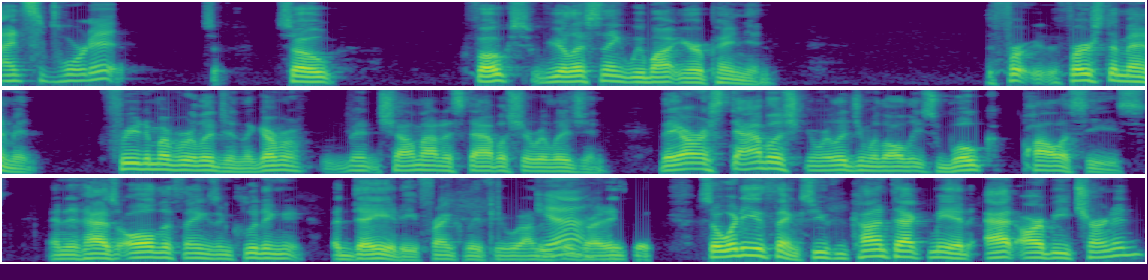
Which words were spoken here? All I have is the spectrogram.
I'd support it. So, folks, if you're listening, we want your opinion. The, fir- the First Amendment, freedom of religion. The government shall not establish a religion. They are establishing a religion with all these woke policies, and it has all the things, including a deity. Frankly, if you want to Yeah. dig right into it. So, what do you think? So, you can contact me at at rb chernin,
